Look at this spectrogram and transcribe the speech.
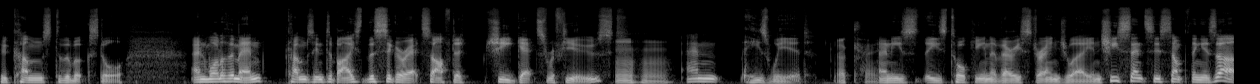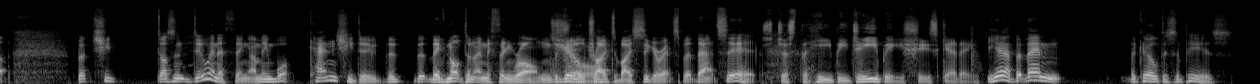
who comes to the bookstore, and one of the men comes in to buy the cigarettes after she gets refused, mm-hmm. and he's weird. Okay. And he's he's talking in a very strange way, and she senses something is up, but she doesn't do anything. I mean, what can she do? The, the, they've not done anything wrong. The sure. girl tried to buy cigarettes, but that's it. It's just the heebie jeebies she's getting. Yeah, but then the girl disappears.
